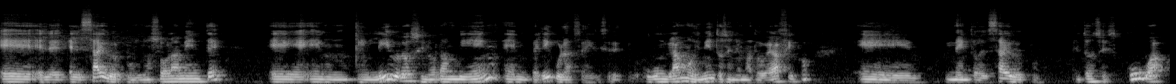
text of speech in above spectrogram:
eh, el, cyberpunk, no solamente eh, en, libros, sino también en películas. hubo un gran movimiento cinematográfico eh, dentro del cyberpunk. Entonces, Cuba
